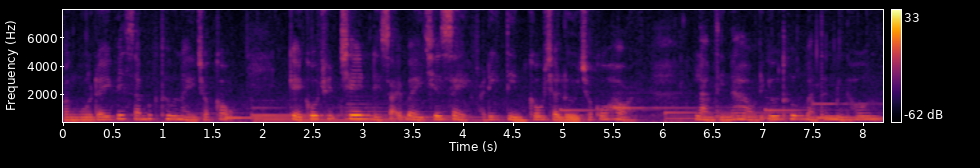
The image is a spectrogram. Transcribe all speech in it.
và ngồi đây viết ra bức thư này cho cậu. Kể câu chuyện trên để giải bày chia sẻ và đi tìm câu trả lời cho câu hỏi làm thế nào để yêu thương bản thân mình hơn.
